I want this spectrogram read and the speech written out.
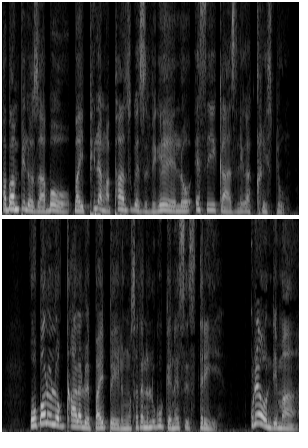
abampilo zabo bayiphila ngaphansi kwesivikelo esiyigazi likaKristu. Ubalo lokuqala lweBhayibheli ngosathane lukuGenesis 3 kuleyo ndima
